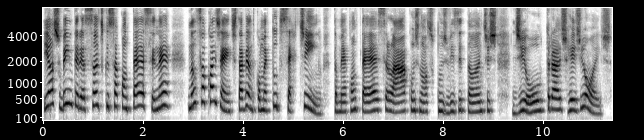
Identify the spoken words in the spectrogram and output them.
E eu acho bem interessante que isso acontece, né? Não só com a gente, tá vendo como é tudo certinho? Também acontece lá com os nossos com os visitantes de outras regiões.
